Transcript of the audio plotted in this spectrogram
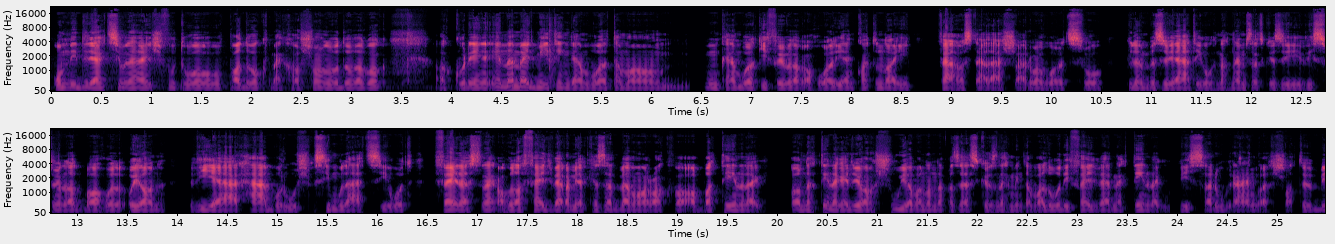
omnidirekcionális futópadok, meg hasonló dolgok, akkor én, én nem egy meetingen voltam a munkámból kifolyólag, ahol ilyen katonai felhasználásáról volt szó különböző játékoknak nemzetközi viszonylatban, ahol olyan VR háborús szimulációt fejlesztenek, ahol a fegyver, ami a kezedben van rakva, abba tényleg annak tényleg egy olyan súlya van annak az eszköznek, mint a valódi fegyvernek, tényleg visszarúg rángat, stb.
